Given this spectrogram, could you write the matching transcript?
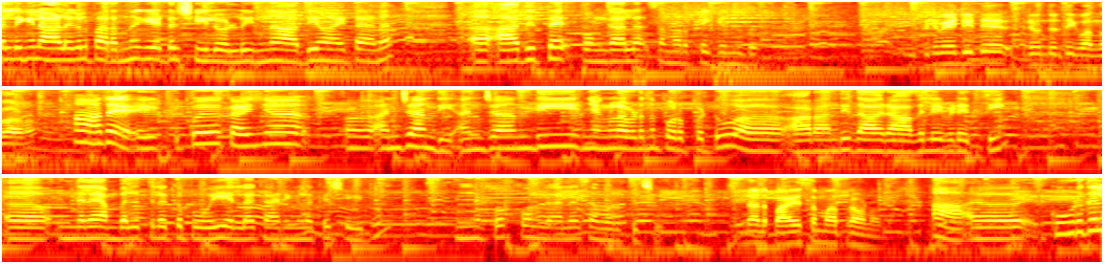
അല്ലെങ്കിൽ ആളുകൾ പറഞ്ഞു കേട്ട ശീലമുള്ളൂ. ഇന്ന് ആദ്യമായിട്ടാണ് ആദ്യത്തെ പൊങ്കാല സമർപ്പിക്കുന്നത്. ഇതിനു വേണ്ടിയിട്ട് തിരുവനന്തപുരത്തേക്ക് വന്നതാണ്? ആ അതെ. ഇപ്പോൾ കഴിഞ്ഞ അഞ്ചാം തീയതി അഞ്ചാം തീയതി ഞങ്ങൾ അവിടെ നിന്ന് പുറപ്പെട്ടു ആറാം തീയതി രാവിലെ ഇവിടെ എത്തി. ഇന്നലെ അമ്പലത്തിലൊക്കെ പോയി എല്ലാ കാര്യങ്ങളൊക്കെ ചെയ്തു. ഇന്നിപ്പോൾ പൊങ്കാല സമർപ്പിച്ചു. എന്താണ് പായസം മാത്രമാണോ? ആ കൂടുതൽ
